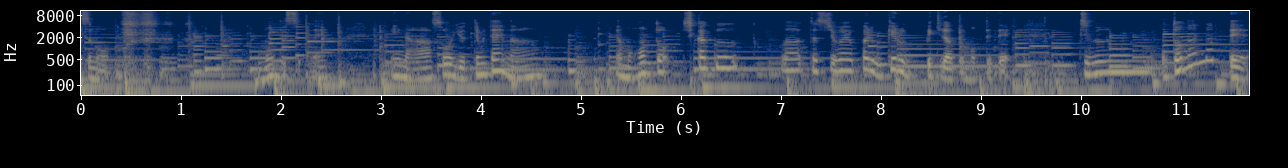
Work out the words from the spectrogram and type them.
つも 思うんですよね。いいなそう言ってみたいなでも本当資格は私はやっぱり受けるべきだと思ってて自分大人になって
